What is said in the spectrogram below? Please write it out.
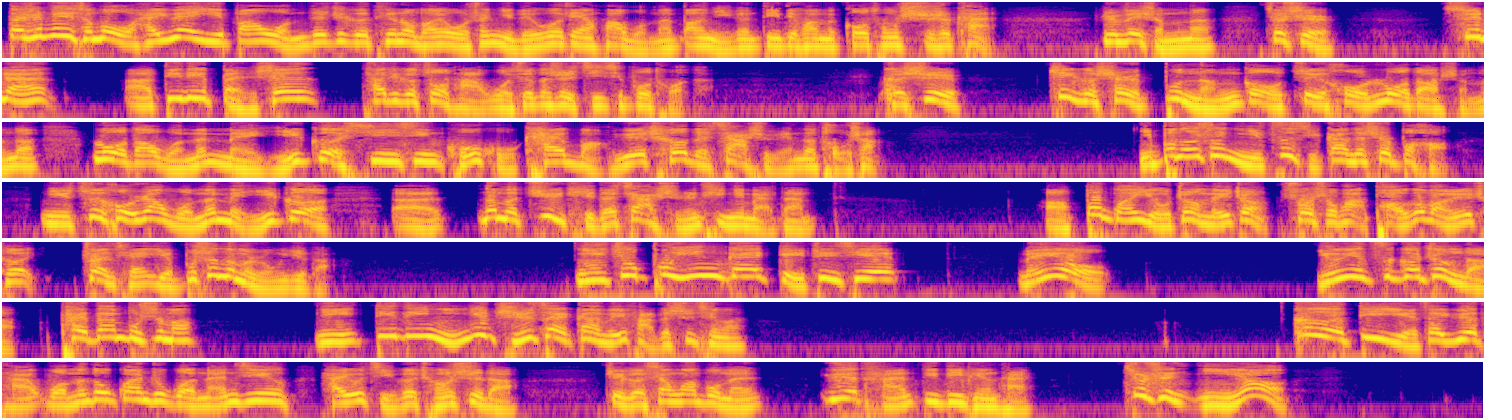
但是为什么我还愿意帮我们的这个听众朋友？我说你留个电话，我们帮你跟滴滴方面沟通试试看。是为什么呢？就是虽然啊，滴滴本身它这个做法，我觉得是极其不妥的。可是这个事儿不能够最后落到什么呢？落到我们每一个辛辛苦苦开网约车的驾驶员的头上。你不能说你自己干的事不好，你最后让我们每一个呃那么具体的驾驶人替你买单。啊，不管有证没证，说实话，跑个网约车赚钱也不是那么容易的。你就不应该给这些没有营业资格证的派单，不是吗？你滴滴，你一直在干违法的事情啊。各地也在约谈，我们都关注过南京，还有几个城市的这个相关部门约谈滴滴平台，就是你要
